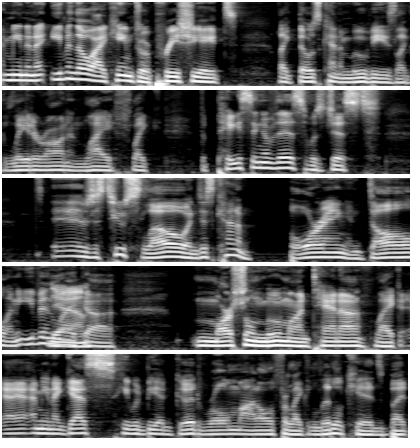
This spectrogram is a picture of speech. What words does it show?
I mean, and I, even though I came to appreciate like those kind of movies like later on in life, like the pacing of this was just it was just too slow and just kind of boring and dull and even Yeah. like uh Marshall Moo Montana like I, I mean I guess he would be a good role model for like little kids but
